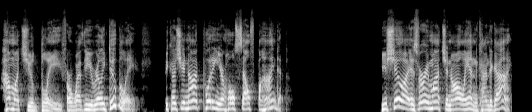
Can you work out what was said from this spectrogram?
how much you believe or whether you really do believe because you're not putting your whole self behind it. Yeshua is very much an all in kind of guy,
